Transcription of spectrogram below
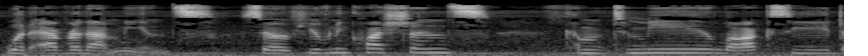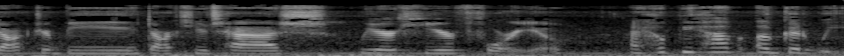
whatever that means. So if you have any questions, come to me, Loxy, Dr. B, Dr. Utash. We are here for you. I hope you have a good week.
